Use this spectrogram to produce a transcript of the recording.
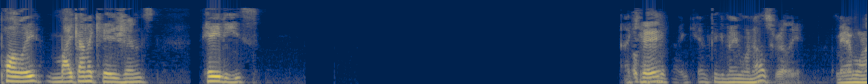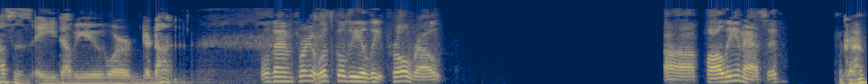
Paulie, Mike on occasions, Hades. I can't, Okay. think of, I can't think of anyone else really. I mean, everyone else is AEW or they're done. Well then, forget. Let's go the Elite Pro route. Uh, Paulie and Acid Okay.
